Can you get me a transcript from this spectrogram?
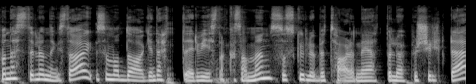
På neste lønningsdag, som var dagen etter vi snakka sammen, så skulle hun betale ned et beløp hun skyldte,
